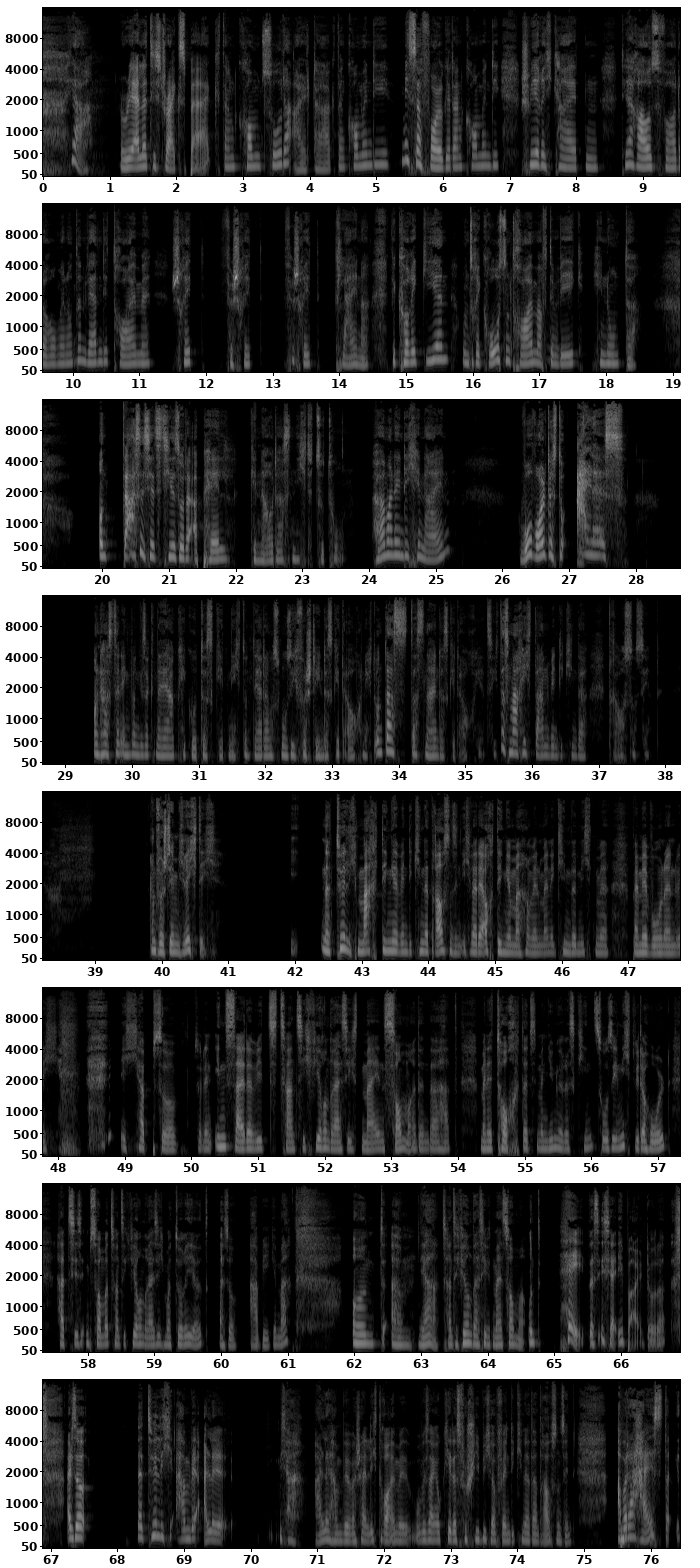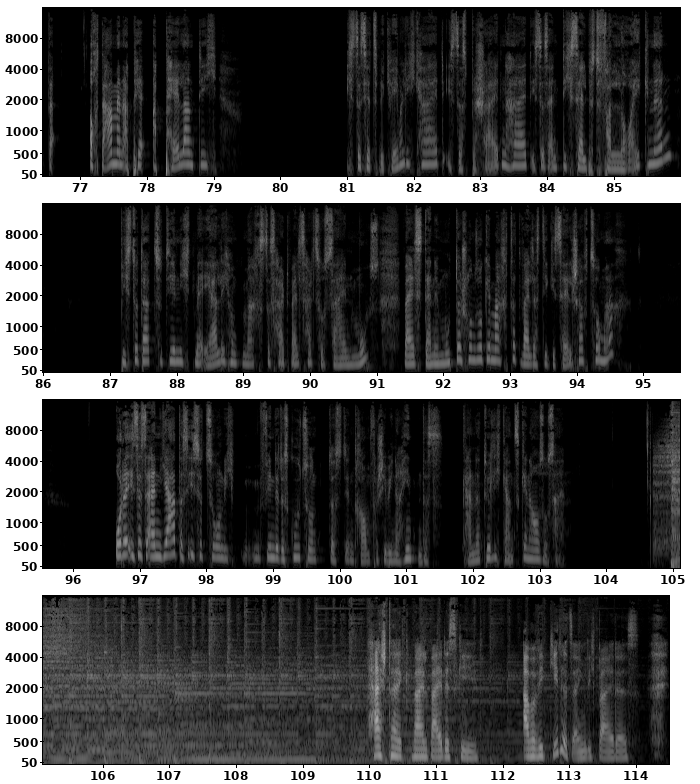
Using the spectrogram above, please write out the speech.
ja, Reality strikes back, dann kommt so der Alltag, dann kommen die Misserfolge, dann kommen die Schwierigkeiten, die Herausforderungen und dann werden die Träume Schritt für Schritt für Schritt kleiner. Wir korrigieren unsere großen Träume auf dem Weg hinunter. Und das ist jetzt hier so der Appell, genau das nicht zu tun. Hör mal in dich hinein. Wo wolltest du alles und hast dann irgendwann gesagt, naja, okay, gut, das geht nicht. Und ja, das muss ich verstehen, das geht auch nicht. Und das, das, nein, das geht auch jetzt nicht. Das mache ich dann, wenn die Kinder draußen sind. Und verstehe mich richtig. Natürlich mach Dinge, wenn die Kinder draußen sind. Ich werde auch Dinge machen, wenn meine Kinder nicht mehr bei mir wohnen. Ich, ich habe so so den Insiderwitz 2034 ist mein Sommer, denn da hat meine Tochter, das ist mein jüngeres Kind, so sie nicht wiederholt, hat sie im Sommer 2034 maturiert, also Abi gemacht. Und ähm, ja, 2034 wird mein Sommer. Und hey, das ist ja eh bald, oder? Also natürlich haben wir alle, ja, alle haben wir wahrscheinlich Träume, wo wir sagen, okay, das verschiebe ich auf, wenn die Kinder dann draußen sind. Aber da heißt, da, auch da mein Appell an dich, ist das jetzt Bequemlichkeit? Ist das Bescheidenheit? Ist das ein dich selbst verleugnen? Bist du da zu dir nicht mehr ehrlich und machst das halt, weil es halt so sein muss, weil es deine Mutter schon so gemacht hat, weil das die Gesellschaft so macht? Oder ist es ein, ja, das ist jetzt so und ich finde das gut so und das, den Traum verschiebe ich nach hinten? Das kann natürlich ganz genauso sein. Hashtag, weil beides geht. Aber wie geht jetzt eigentlich beides?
